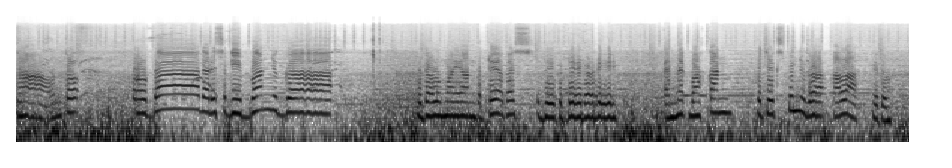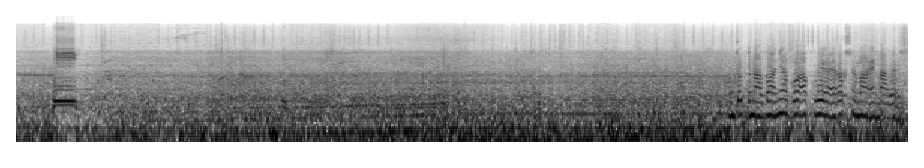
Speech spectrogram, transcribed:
Nah untuk roda dari segi ban juga udah lumayan gede ya guys. Lebih gede dari NMAX bahkan PCX pun juga kalah gitu. Untuk tenaganya gue akui Aerox memang enak guys.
